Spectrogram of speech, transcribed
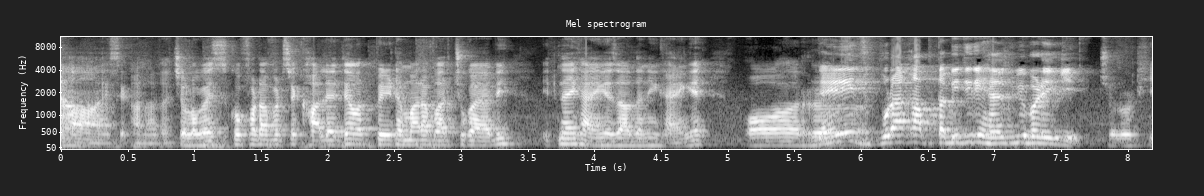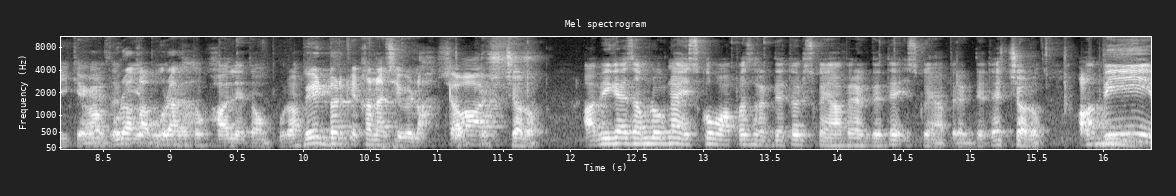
हाँ। ऐसे खाना था। चलो इसको फटाफट से खा लेते हैं और पेट हमारा भर चुका है अभी। इतना ही खाएँगे ज़्यादा नहीं खाएँगे। और नहीं नहीं पूरा खा तभी तेरी हेल्थ भी बढ़ेगी। चलो ठीक है हाँ, पूरा खा, पूरा। तो खा लेता हूँ पूरा। पेट भर के खाना चाहिए बेटा। शाबाश। चलो। अभी गैस हम लोग ना इसको वापस रख देते हैं इसको यहाँ पे रख देते हैं इसको यहाँ पे रख देते हैं। चलो अभी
